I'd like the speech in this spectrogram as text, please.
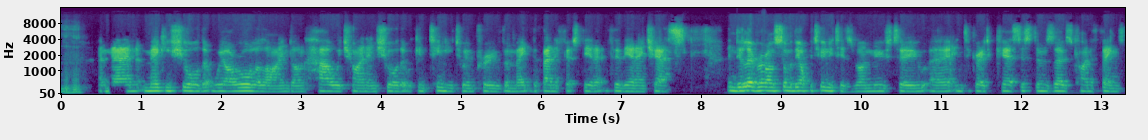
Mm-hmm. And then making sure that we are all aligned on how we try and ensure that we continue to improve and make the benefits to the, to the NHS and deliver on some of the opportunities when moves to uh, integrated care systems, those kind of things.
